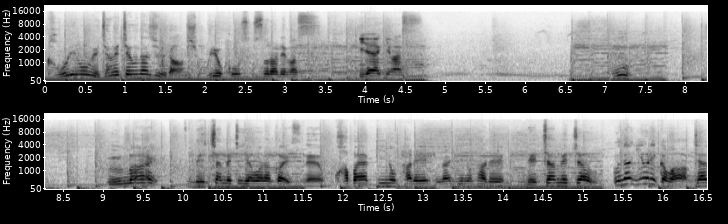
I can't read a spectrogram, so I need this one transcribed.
香りもめちゃめちゃうな重だ。食欲をそそられます。いただきますうん。うまい。めちゃめちゃ柔らかいですね。蒲焼きのタレうなぎのタレめちゃめちゃ合う。うなぎよりかは若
